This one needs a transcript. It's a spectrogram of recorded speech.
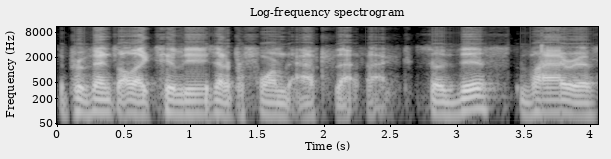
it prevents all activities that are performed after that fact. So this virus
